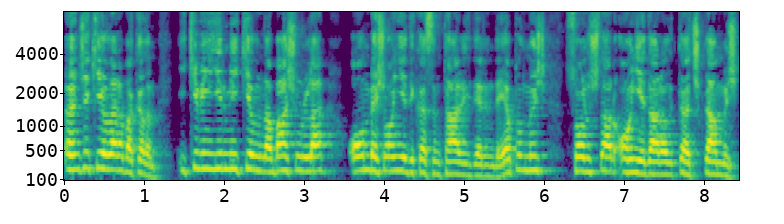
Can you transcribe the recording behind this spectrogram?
Önceki yıllara bakalım. 2022 yılında başvurular 15-17 Kasım tarihlerinde yapılmış. Sonuçlar 17 Aralık'ta açıklanmış.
